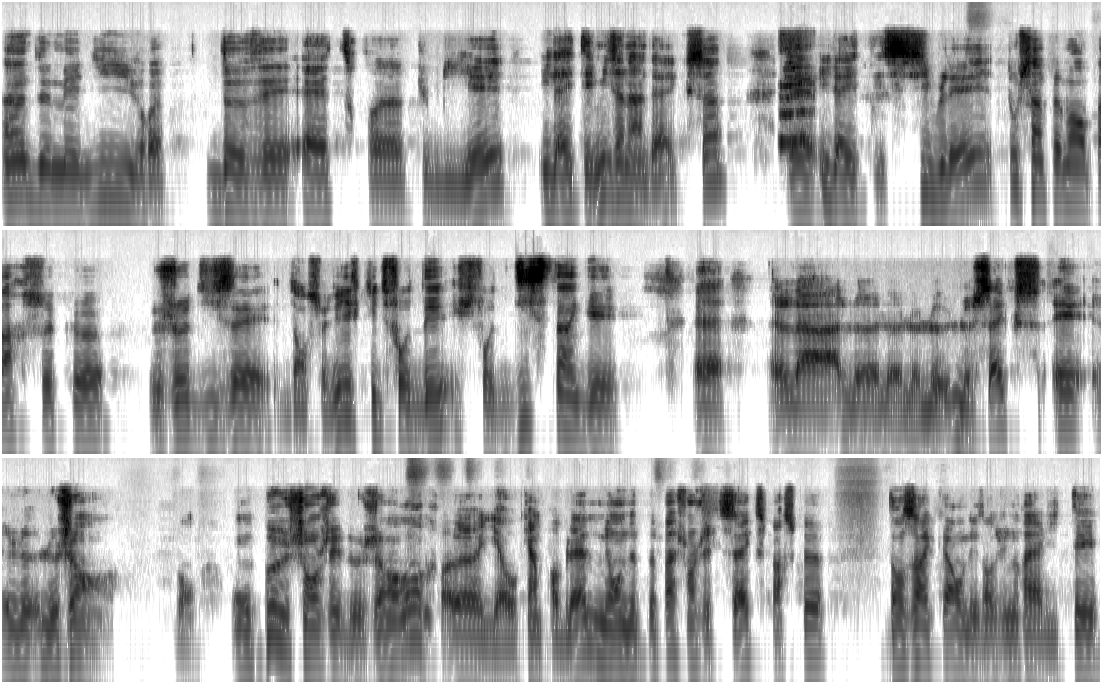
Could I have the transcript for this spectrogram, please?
un de mes livres devait être publié. Il a été mis à l'index. il a été ciblé tout simplement parce que je disais dans ce livre qu'il faut, faut distinguer euh, le, sexe et le, genre. Bon, on peut changer de genre, euh, il n'y a aucun problème, mais on ne peut pas changer de sexe parce que dans un cas, on est dans une réalité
